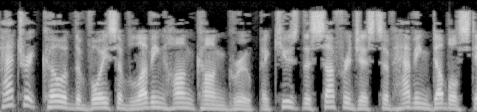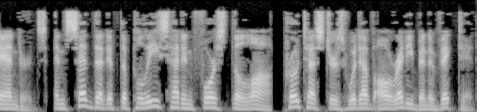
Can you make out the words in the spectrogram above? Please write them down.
Patrick Ko of the Voice of Loving Hong Kong group accused the suffragists of having double standards, and said that if the police had enforced the law, protesters would have already been evicted.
